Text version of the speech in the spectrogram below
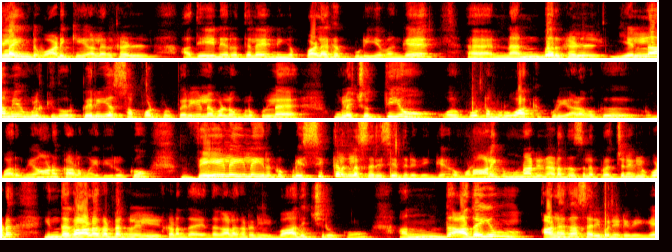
கிளைண்ட் வாடிக்கையாளர்கள் அதே நேரத்தில் நீங்கள் பழகக்கூடியவங்க நண்பர்கள் எல்லாமே உங்களுக்கு இது ஒரு பெரிய சப்போர்ட் பெரிய லெவலில் உங்களுக்குள்ள உங்களை சுற்றியும் ஒரு கூட்டம் உருவாக்கக்கூடிய அளவுக்கு ரொம்ப அருமையான காலமாக இது இருக்கும். வேலையில் இருக்கக்கூடிய சிக்கல்களை சரி செய்திடுவீங்க. ரொம்ப நாளைக்கு முன்னாடி நடந்த சில பிரச்சனைகள் கூட இந்த காலகட்டங்களில் கடந்த இந்த காலகட்டங்களில் பாதிச்சிருக்கும். அந்த அதையும் அழகாக சரி பண்ணிடுவீங்க.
